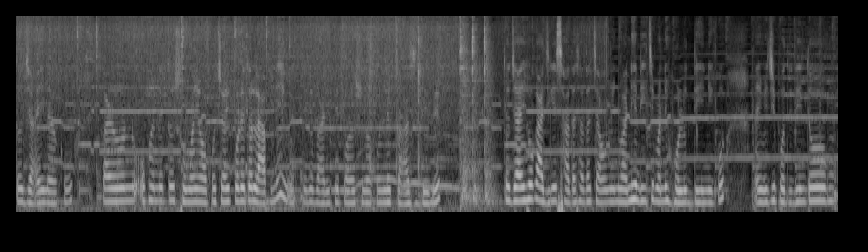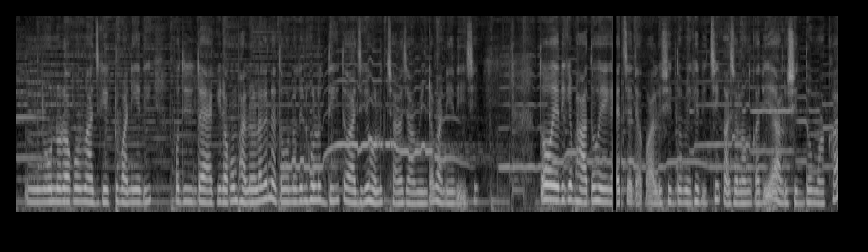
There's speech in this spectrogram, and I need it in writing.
তো যাই না কো। কারণ ওখানে তো সময় অপচয় করে তো লাভ নেই ওর থেকে বাড়িতে পড়াশোনা করলে কাজ দেবে। তো যাই হোক, আজকে সাদা সাদা চাউমিন বানিয়ে দিয়েছি মানে হলুদ দিইনি কো আমি বলছি প্রতিদিন তো অন্যরকম আজকে একটু বানিয়ে দিই। প্রতিদিন তো একই রকম ভালো লাগে না, তো অন্যদিন হলুদ দিই, তো আজকে হলুদ ছাড়া চাউমিনটা বানিয়ে দিয়েছি। তো এদিকে ভাতও হয়ে গেছে, দেখো আলু সিদ্ধ মেখে দিচ্ছি, কাঁচা লঙ্কা দিয়ে আলু সিদ্ধ মাখা।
